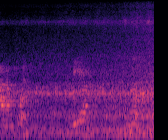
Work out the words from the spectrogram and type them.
Aranjuez, vía norte.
